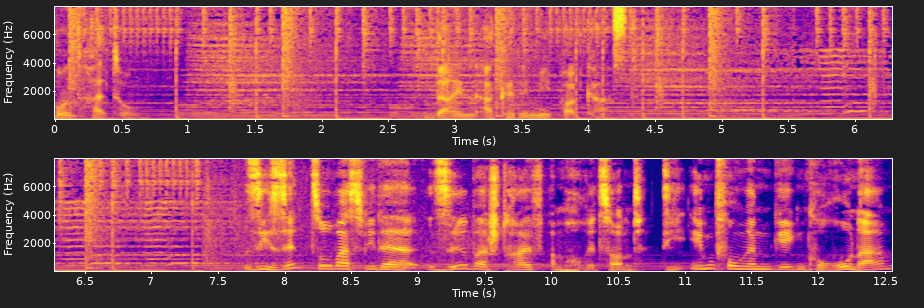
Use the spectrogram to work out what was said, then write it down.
und Haltung. Dein Akademie-Podcast. Sie sind sowas wie der Silberstreif am Horizont. Die Impfungen gegen Corona,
